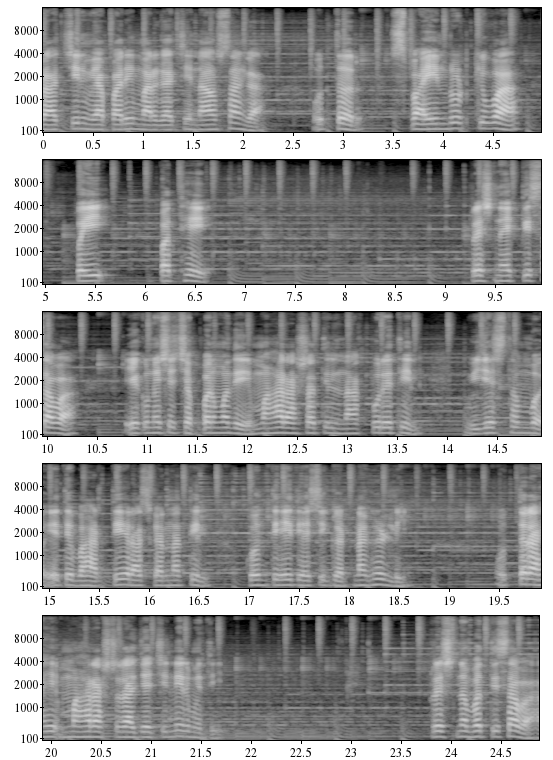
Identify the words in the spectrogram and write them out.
प्राचीन व्यापारी मार्गाचे नाव सांगा. उत्तर स्पाईन रूट किंवा पै पथे. प्रश्न एकतीसावा. एकोणीसशे छप्पनमध्ये महाराष्ट्रातील नागपूर येथील विजयस्तंभ येथे भारतीय राजकारणातील कोणती ऐतिहासिक घटना घडली? उत्तर आहे महाराष्ट्र राज्याची निर्मिती. प्रश्न बत्तीसावा.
